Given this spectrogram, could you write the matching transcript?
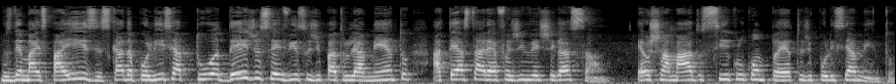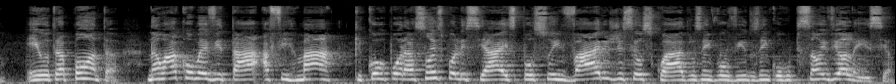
Nos demais países, cada polícia atua desde o serviço de patrulhamento até as tarefas de investigação é o chamado ciclo completo de policiamento. Em outra ponta, não há como evitar afirmar que corporações policiais possuem vários de seus quadros envolvidos em corrupção e violência.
